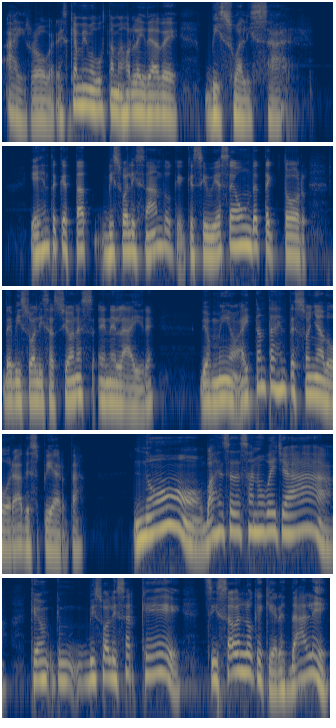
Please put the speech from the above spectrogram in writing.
Ay, Robert, es que a mí me gusta mejor la idea de visualizar y hay gente que está visualizando que, si hubiese un detector de visualizaciones en el aire, Dios mío, hay tanta gente soñadora, despierta. No, bájense de esa nube ya. ¿Qué, ¿Visualizar qué? Si sabes lo que quieres, dale.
